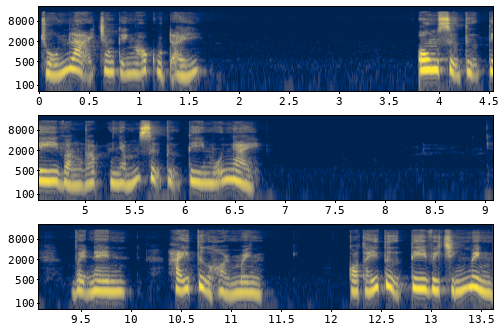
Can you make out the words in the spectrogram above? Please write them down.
trốn lại trong cái ngõ cụt ấy. Ôm sự tự ti và ngậm nhấm sự tự ti mỗi ngày. Vậy nên, hãy tự hỏi mình, có thấy tự ti với chính mình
